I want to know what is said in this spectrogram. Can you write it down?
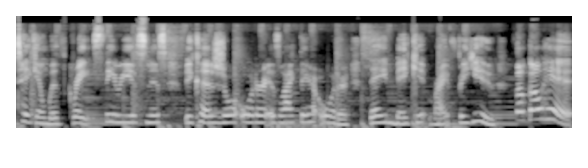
taken with great seriousness because your order is like their order. They make it right for you. So go ahead,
